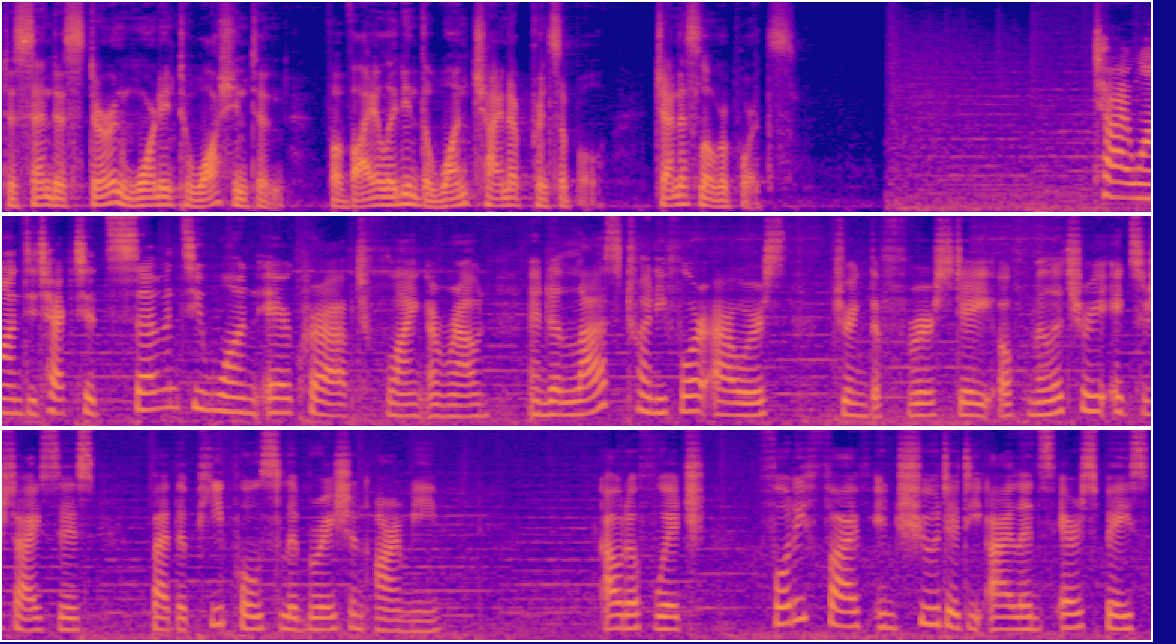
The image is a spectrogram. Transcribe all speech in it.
to send a stern warning to Washington for violating the One China principle. Janice Lowe reports. Taiwan detected 71 aircraft flying around in the last 24 hours during the first day of military exercises by the People's Liberation Army, out of which 45 intruded the island's airspace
